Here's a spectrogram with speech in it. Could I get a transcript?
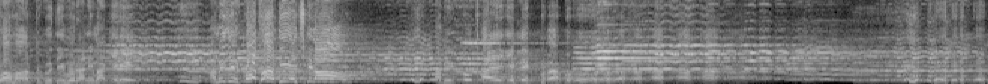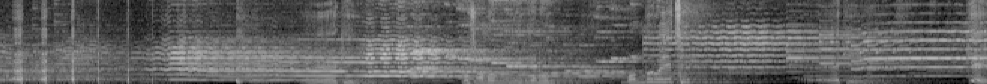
জবাবটুকু দেব রানীমাকে? আমি যে কথা দিয়েছিলাম, আমি কোথায় গেলে পাবো? কি? গোসা মন্দির যেন বন্ধ রয়েছে। কি? কে?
